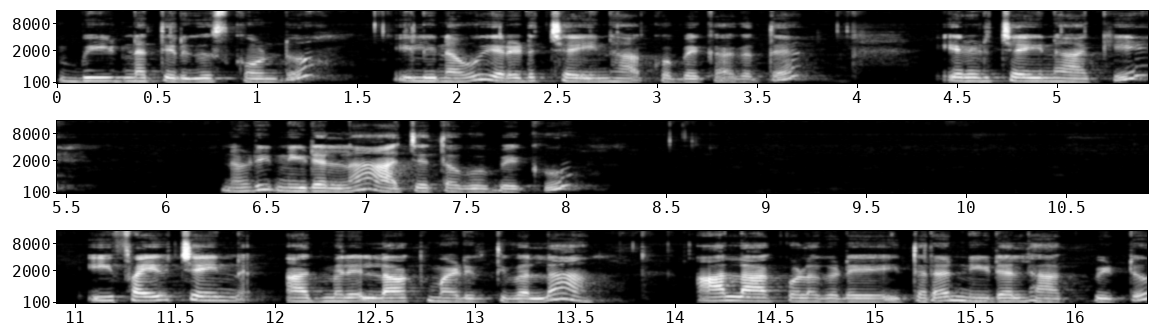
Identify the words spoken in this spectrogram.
ಬೀಡನ್ನ ತಿರುಗಿಸ್ಕೊಂಡು ಇಲ್ಲಿ ನಾವು ಎರಡು ಚೈನ್ ಹಾಕ್ಕೋಬೇಕಾಗತ್ತೆ. ಎರಡು ಚೈನ್ ಹಾಕಿ ನೋಡಿ ನೀಡಲ್ನ ಆಚೆ ತಗೋಬೇಕು. ಈ ಫೈವ್ ಚೈನ್ ಆದಮೇಲೆ ಲಾಕ್ ಮಾಡಿರ್ತೀವಲ್ಲ, ಆ ಲಾಕ್ ಒಳಗಡೆ ಈ ಥರ ನೀಡಲ್ ಹಾಕಿಬಿಟ್ಟು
